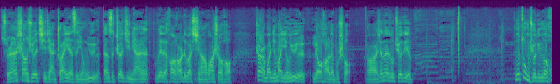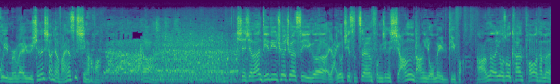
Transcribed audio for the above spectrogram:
虽然上学期间专业是英语，但是这几年为了好好的把西安话说好，正儿八经把英语撂下来不少啊。现在就觉得，我总觉得我会一门外语，现在想想发现是西安话啊。新西兰的的确确是一个呀，尤其是自然风景相当优美的地方啊！我有时候看朋友他们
